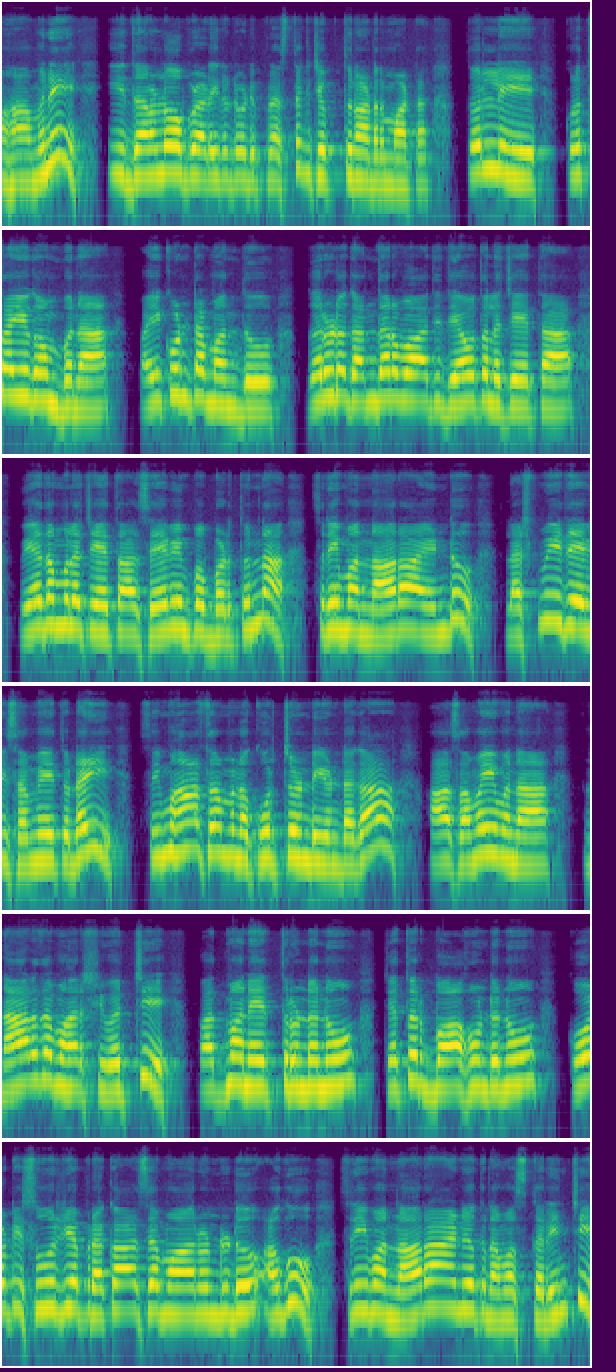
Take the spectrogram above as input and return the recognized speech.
మహాముని ఈ ధనలోపుడు అడిగినటువంటి ప్రశ్నకు చెప్తున్నాడు అనమాట తొల్లి కృతయుగంబున వైకుంఠమందు గరుడ గంధర్వాది దేవతల చేత వేదముల చేత సేవింపబడుతున్న శ్రీమన్నారాయణుడు లక్ష్మీదేవి సమేతుడై సింహాసనమున కూర్చుండి ఉండగా ఆ సమయమున నారద మహర్షి వచ్చి పద్మనేత్రుండును చతుర్బాహుండును కోటి సూర్య ప్రకాశమానుండు అగు శ్రీమన్నారాయణులకు నమస్కరించి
